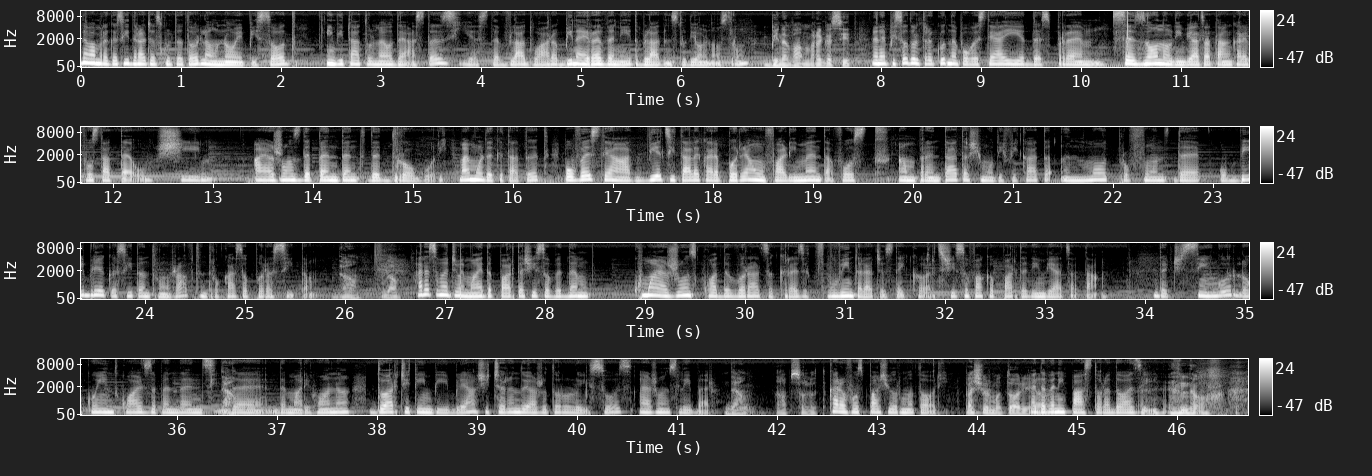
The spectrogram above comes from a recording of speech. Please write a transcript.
Bine v-am regăsit, dragi ascultători, la un nou episod. Invitatul meu de astăzi este Vlad Oară. Bine ai revenit, Vlad, în studioul nostru. Bine v-am regăsit. În episodul trecut ne povesteai despre sezonul din viața ta în care ai fost ateu și ai ajuns dependent de droguri. Mai mult decât atât, povestea vieții tale care părea un faliment a fost amprentată și modificată în mod profund de o Biblie găsită într-un raft într-o casă părăsită. Da, da. Haideți să mergem mai departe și să vedem cum ai ajuns cu adevărat să crezi cuvintele acestei cărți și să facă parte din viața ta. Deci singur, locuind cu alți dependenți Da. de, de marihuană, doar citind Biblia și cerându-i ajutorul lui Isus, ai ajuns liber. Da, absolut. Care au fost pașii următori? Pașii următori... Ai devenit pastor a doua zi. Nu,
